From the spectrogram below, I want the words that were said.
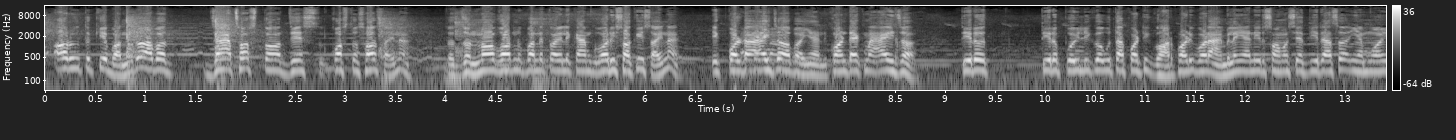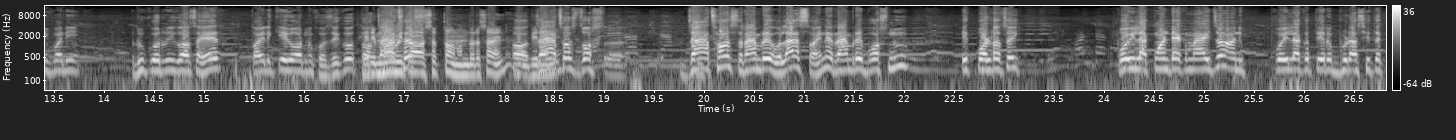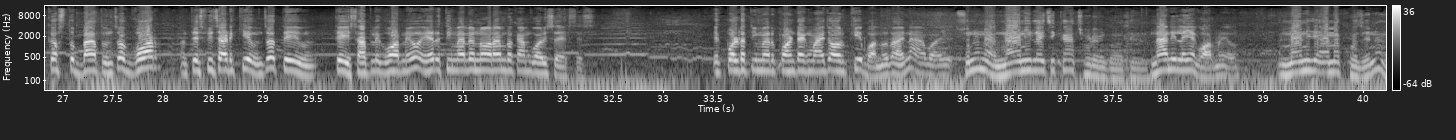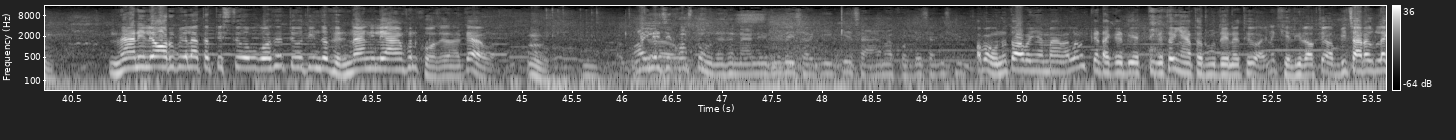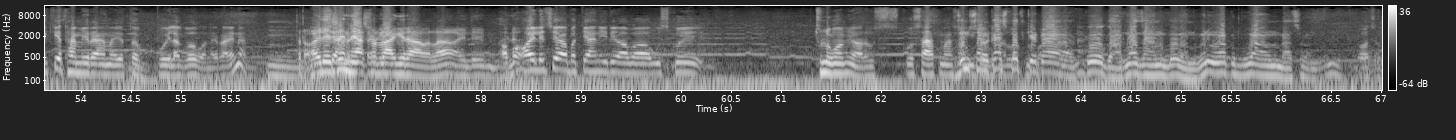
अरू त के भन्नु र अब जहाँ छस् त जेस कस्तो छस् होइन? त ज नगर्नुपर्ने तैँले काम गरिसकिस् होइन? एकपल्ट आइज अब यहाँ कन्ट्याक्टमा आइज। तेरो तेरो पहिलेको उतापट्टि घरपट्टिबाट हामीलाई यहाँनिर समस्या दिइरहेछ। यहाँ मम्मी पनि रुको रुई गर्छ हेर तैँले के गर्नु खोजेको? जहाँ? छस्। जस जहाँ छस् राम्रै होलास् होइन? राम्रै बस्नु। एकपल्ट चाहिँ पहिला कन्ट्याक्टमा आइज अनि पहिलाको तेरो बुढासित कस्तो बात हुन्छ गर। अनि त्यस पछाडि के हुन्छ त्यही त्यही हिसाबले गर्ने हो। हेर तिमीहरूले नराम्रो काम गरिसकेको छस्। एकपल्ट तिमीहरू कन्ट्याक्टमा आइज अरू के भन्नु र होइन अब सुन्नु न नानीलाई चाहिँ कहाँ छोडेर गएको थियो? नानीलाई यहाँ घरमै हो। नानीले आमा खोजेन? नानीले अरू बेला त त्यस्तो अब गर्थ्यो त्यो दिन त फेरि नानीले आमा पनि खोजेन क्या अब। अहिले चाहिँ कस्तो हुँदैछ नानी? रुँदैछ कि के छ? आमा खोज्दैछ कि अब हुनु त अब यहाँ मामालाई पनि केटाकेटी यत्तिकै थियो यहाँ त रुँदैन थियो होइन? खेलिरहेको थियो। अब बिचराहरूलाई के थाहा मेरो आमा यता पहिला गयो भनेर होइन? उम्। तर अहिले चाहिँ सानो नेचुरल लागिरह होला अहिले अब? अहिले चाहिँ अब त्यहाँनिर अब उसको ठुलो मम्मीहरूको साथमा जुन चाहिँ शङ्कास्पद केटाको घरमा जानुभयो भन्नु पनि उहाँको बुवा आउनु भएको छ भन्नु पनि। हजुर।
